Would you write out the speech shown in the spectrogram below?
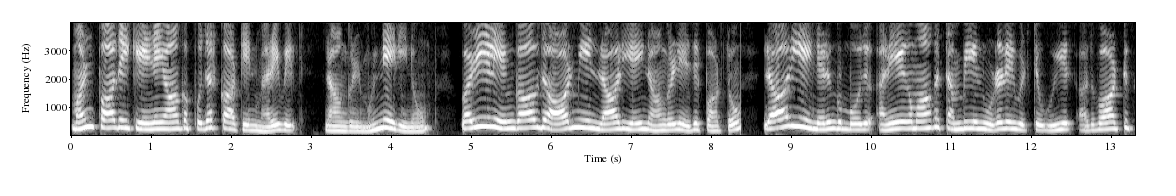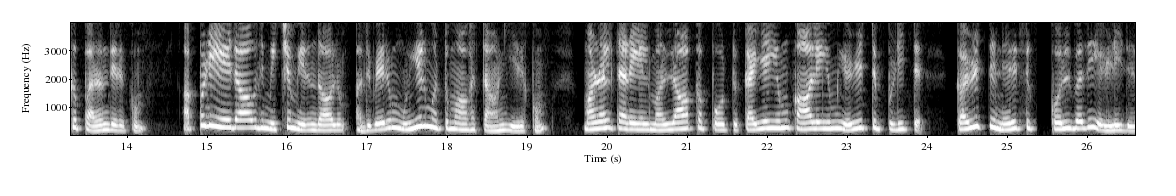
மண் பாதைக்கு இணையாக புதற்காட்டின் மறைவில் நாங்கள் முன்னேறினோம். வழியில் எங்காவது ஆர்மியின் லாரியை நாங்கள் எதிர்பார்த்தோம். லாரியை நெருங்கும்போது அநேகமாக தம்பியின் உடலை விட்டு உயிர் அது பாட்டுக்கு பறந்திருக்கும். அப்படி ஏதாவது மிச்சம் இருந்தாலும் அது வெறும் உயிர் மட்டுமாகத்தான் இருக்கும். மணல் தரையில் மல்லாக்க போட்டு கையையும் காலையும் இழுத்து பிடித்து கழுத்து நெறித்து கொல்வது எளிது.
